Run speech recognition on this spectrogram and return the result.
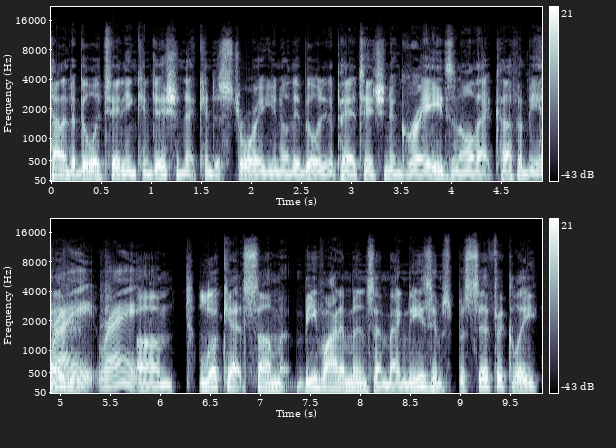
kind of debilitating condition that can destroy, you know, the ability to pay attention and grades and all that stuff and behavior. Right, right. Um, look at some B vitamins and magnesium, specifically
